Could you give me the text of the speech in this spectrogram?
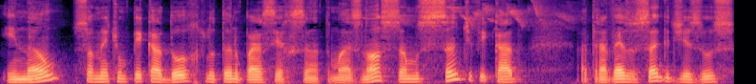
E não somente um pecador lutando para ser santo, mas nós somos santificados através do sangue de Jesus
